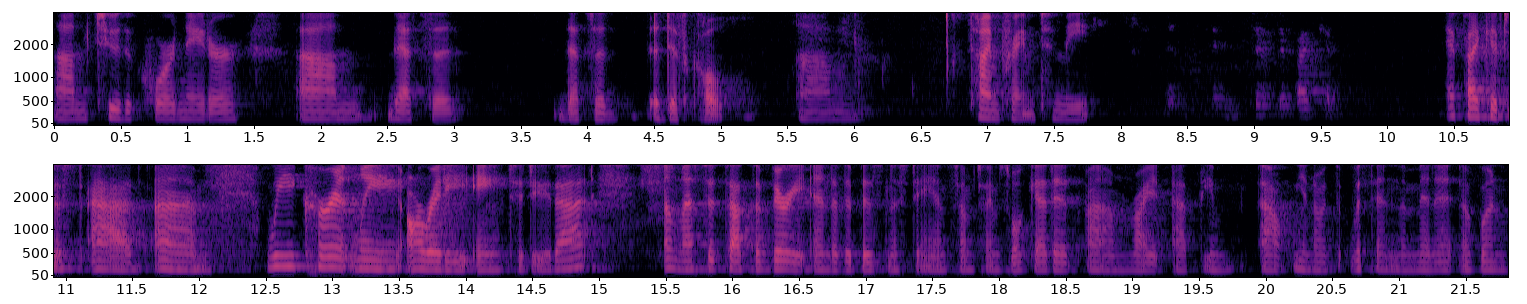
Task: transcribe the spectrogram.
um, to the coordinator, um, that's a, that's a a difficult um, timeframe to meet. If I could just add, um, we currently already aim to do that unless it's at the very end of the business day, and sometimes we'll get it um, right at the, out, you know, within the minute of when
